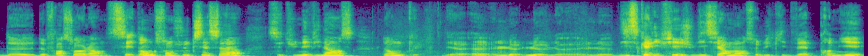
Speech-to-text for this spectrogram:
De, François Hollande. C'est donc son successeur. C'est une évidence. Donc, le, le, disqualifier judiciairement celui qui devait être premier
